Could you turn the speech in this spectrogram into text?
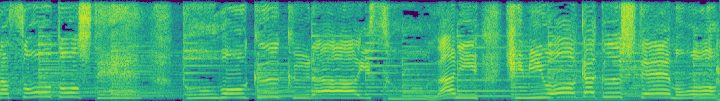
話そうとして遠く暗い空に君を隠しても重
